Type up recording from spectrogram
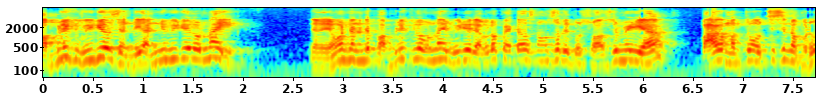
పబ్లిక్ వీడియోస్ అండి. అన్ని వీడియోలు ఉన్నాయి. నేను ఏమంటానంటే పబ్లిక్లో ఉన్నాయి వీడియోలు ఎవరో పెట్టాల్సిన అవసరం. ఇప్పుడు సోషల్ మీడియా బాగా మొత్తం వచ్చేసినప్పుడు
